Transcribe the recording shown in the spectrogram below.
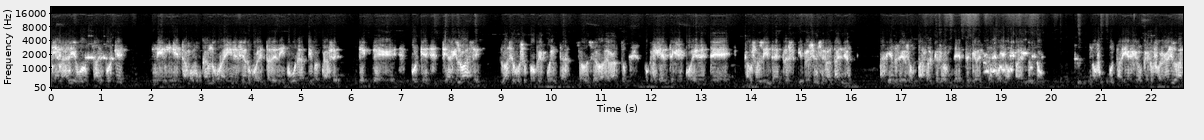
ni a nadie voluntario. ¿Por qué? Ni, estamos buscando por ahí, ni haciendo colecta de ninguna tipo de clase. De, de, porque si alguien lo hace, lo hace por su propia cuenta, solo se lo adelanto, porque hay gente que coge este, causas lindas y presión se las dañan, haciéndose que son pasos que son de este, que no, no, no. Nos gustaría que lo que nos fueran a ayudar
